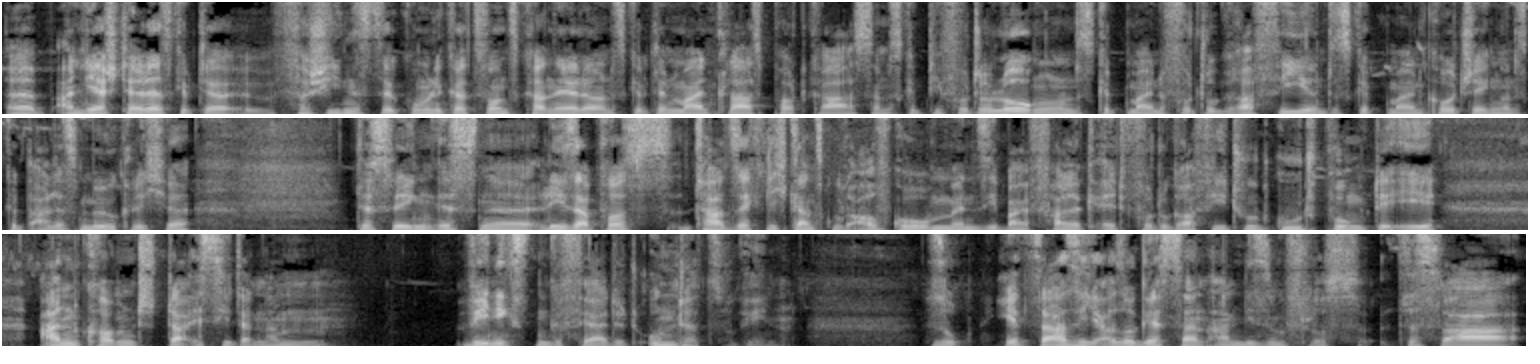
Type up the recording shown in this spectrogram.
Äh, an der Stelle, es gibt ja äh, verschiedenste Kommunikationskanäle und es gibt den Mindclass Podcast und es gibt die Fotologen und es gibt meine Fotografie und es gibt mein Coaching und es gibt alles Mögliche. Deswegen ist eine Leserpost tatsächlich ganz gut aufgehoben, wenn sie bei falk.fotografietutgut.de ankommt. Da ist sie dann am wenigsten gefährdet, unterzugehen. So, jetzt saß ich also gestern an diesem Fluss. Das war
